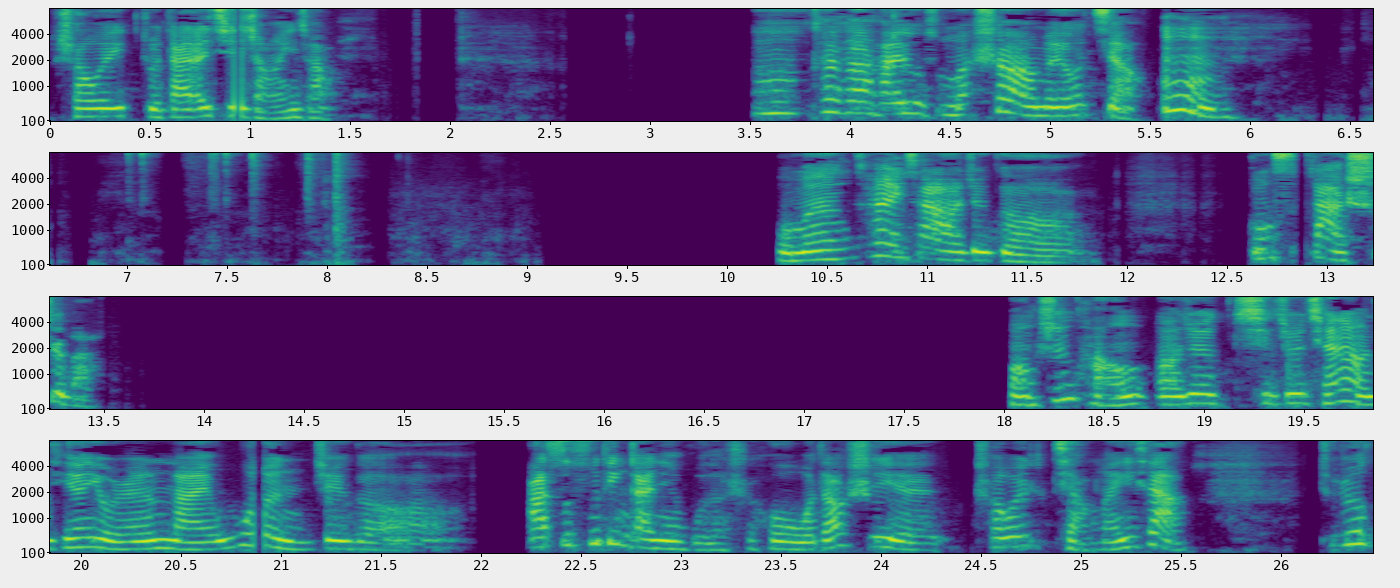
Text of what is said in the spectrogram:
稍微就大家一起涨一涨。嗯，看看还有什么事儿没有讲。嗯。我们看一下这个公司大事吧。广生堂啊，就其就前两天有人来问这个阿斯夫定概念股的时候，我当时也稍微讲了一下，就说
